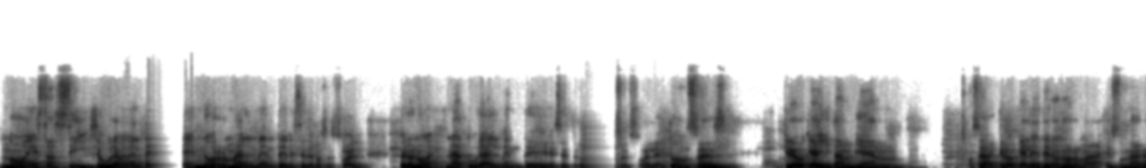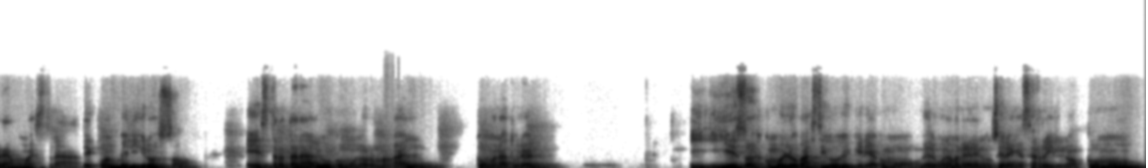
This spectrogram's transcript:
no es así. Seguramente normalmente eres heterosexual, pero no naturalmente eres heterosexual. Entonces, creo que ahí también, o sea, creo que la heteronorma es una gran muestra de cuán peligroso es tratar algo como normal, como natural. Y, eso es como lo básico que quería como de alguna manera enunciar en ese reel, ¿no? Cómo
